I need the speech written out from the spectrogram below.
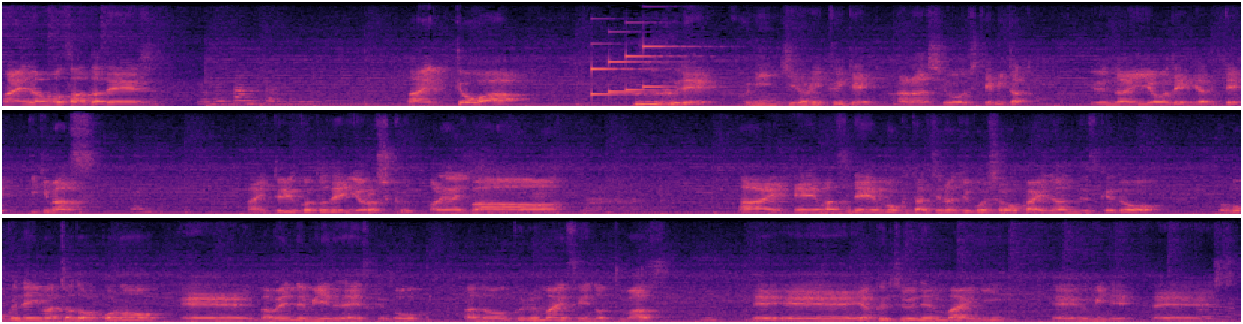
はいどうもサンタです。嫁サンタです。はい今日は夫婦で不妊治療について話をしてみたという内容でやっていきます。はい。ということでよろしくお願いします。はい、えーまずね僕たちの自己紹介なんですけど僕ね今ちょっとこの、えー画面で見えないですけどあの車椅子に乗ってます。で、えー約10年前に、えー海で、えー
